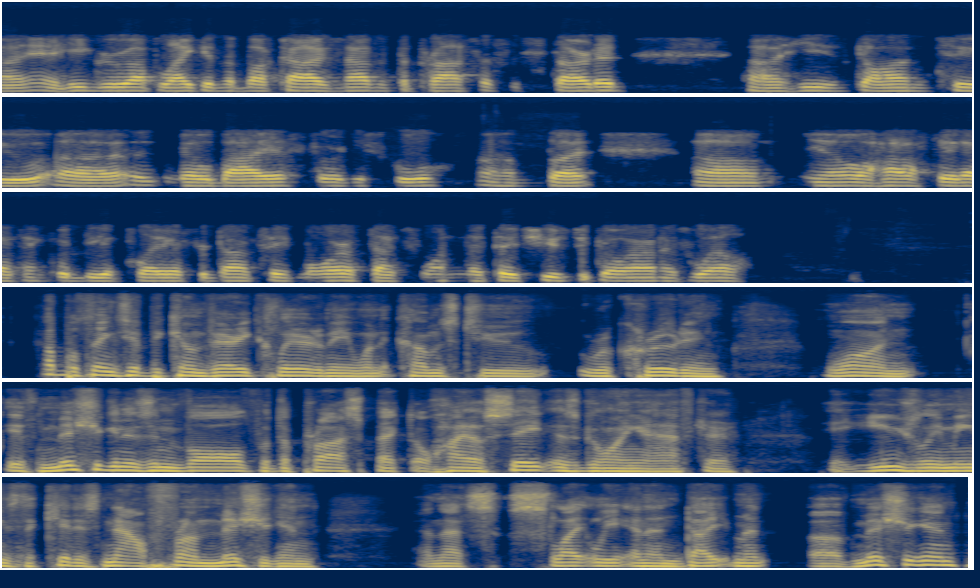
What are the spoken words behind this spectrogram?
uh, and he grew up liking the Buckeyes. Now that the process has started, uh, he's gone to uh, no bias towards the school. Um, but um, you know, Ohio State I think would be a player for Dante Moore if that's one that they choose to go on as well. A couple things have become very clear to me when it comes to recruiting. One, if Michigan is involved with the prospect Ohio State is going after, it usually means the kid is now from Michigan, and that's slightly an indictment of Michigan.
